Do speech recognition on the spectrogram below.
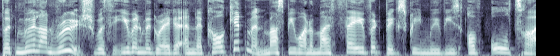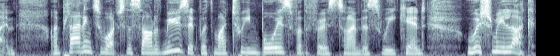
but Moulin Rouge with Ewan McGregor and Nicole Kidman must be one of my favorite big screen movies of all time. I'm planning to watch The Sound of Music with my tween boys for the first time this weekend. Wish me luck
